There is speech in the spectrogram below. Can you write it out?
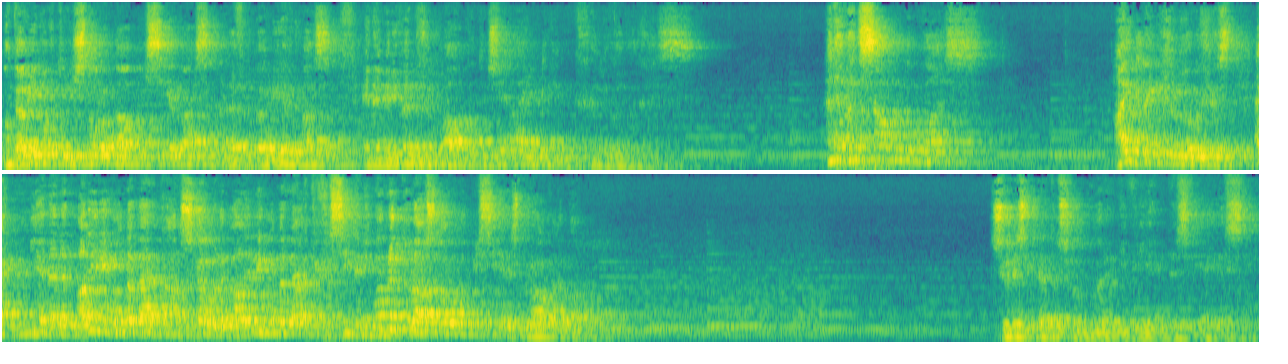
Onthou jy nog toe die storm daar op die see was en hulle verboureerd was en hy met die wind gepraat het, toe sê hy: "Ai, klein gelowiges. Ek meen hulle het al hierdie wonderwerke aanskou, hulle het al hierdie wonderwerke gesien en die oomblik toe daar storm op die see is, draak hulle bang. So dis nie dat ons vermoere nie weet dis wie hy is nie.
